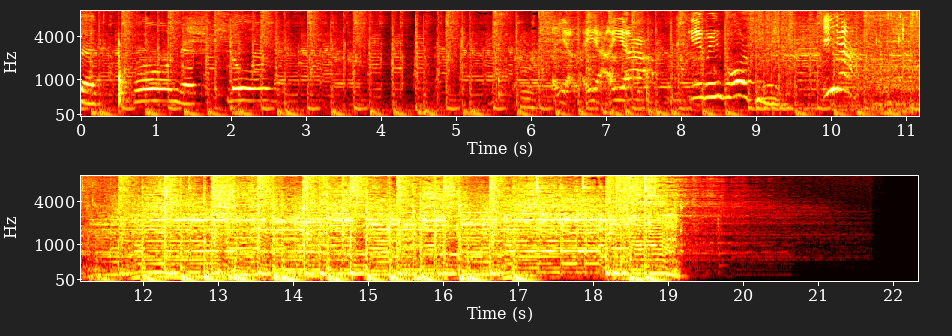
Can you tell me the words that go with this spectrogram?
it, roll it, roll it. Hmm. Aya, aya, aya. Give me four.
